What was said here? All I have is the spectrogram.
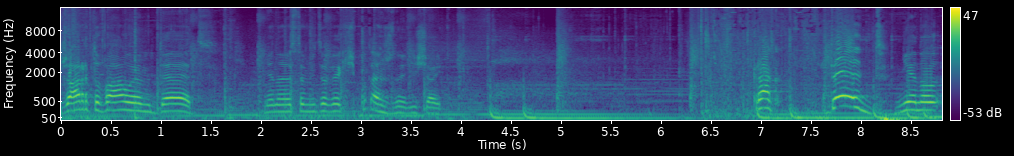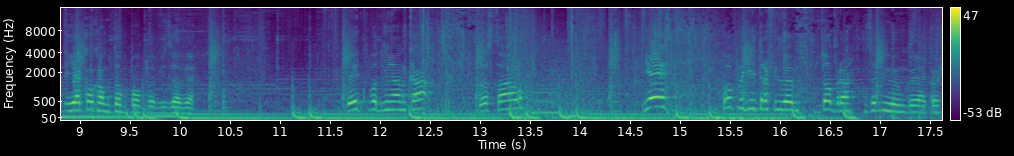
Żartowałem, dead. Nie no, jestem widzowie jakiś potężny dzisiaj. Krak! Dead! Nie no, ja kocham tą pompę, widzowie. Pyk, podmianka. Dostał. Nie! Popy nie trafiłem. Dobra, zabiłem go jakoś.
